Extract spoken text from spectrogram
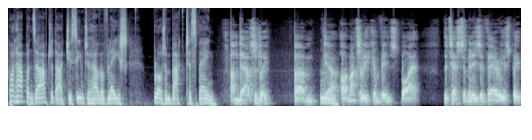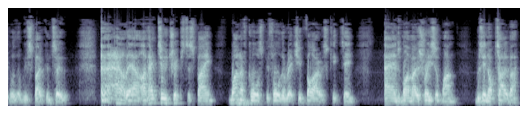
What happens after that? You seem to have of late brought him back to Spain. Undoubtedly. Um, mm. Yeah, I'm utterly convinced by the testimonies of various people that we've spoken to out there. I've had two trips to Spain. One, of course, before the wretched virus kicked in, and my most recent one was in October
